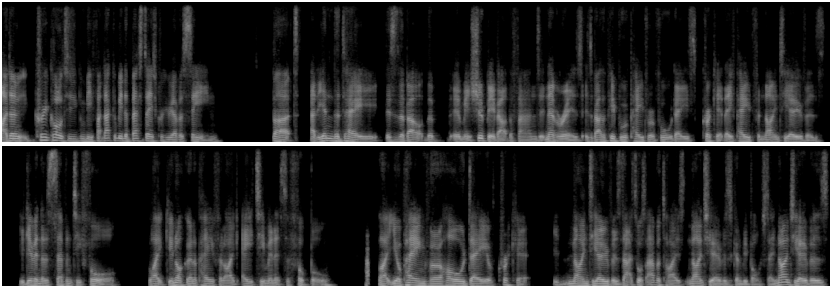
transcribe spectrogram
I don't. Cricket quality can be, that could be the best day's cricket you've ever seen. But at the end of the day, this is about the. I mean, it should be about the fans. It never is. It's about the people who've paid for a full day's cricket. They've paid for 90 overs. You're giving them 74. Like, you're not going to pay for like 80 minutes of football. Like, you're paying for a whole day of cricket. 90 overs. That's what's advertised. 90 overs is going to be bowled today. 90 overs.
